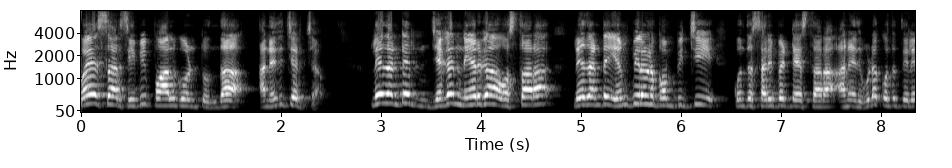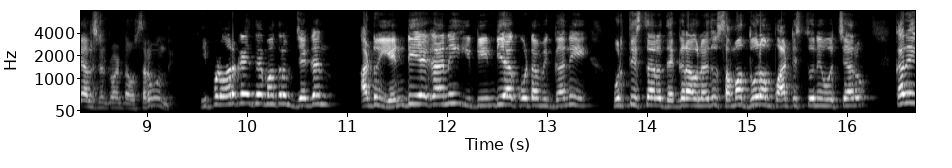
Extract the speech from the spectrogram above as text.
వైఎస్ఆర్సీపీ పాల్గొంటుందా అనేది చర్చ. లేదంటే జగన్ నేరుగా వస్తారా? లేదంటే ఎంపీలను పంపించి కొంత సరిపెట్టేస్తారా అనేది కూడా కొంత తెలియాల్సినటువంటి అవసరం ఉంది. ఇప్పటి వరకు అయితే మాత్రం జగన్ అటు ఎన్డీఏ కానీ ఇటు ఇండియా కూటమికి కానీ పూర్తి స్థాయిలో దగ్గర అవ్వలేదు. సమదూరం పాటిస్తూనే వచ్చారు. కానీ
